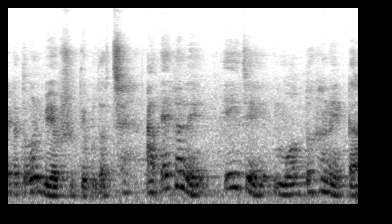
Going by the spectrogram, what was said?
এটা তোমার বিভব শক্তি বোঝাচ্ছে। আর এখানে এই যে মধ্যখানে একটা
